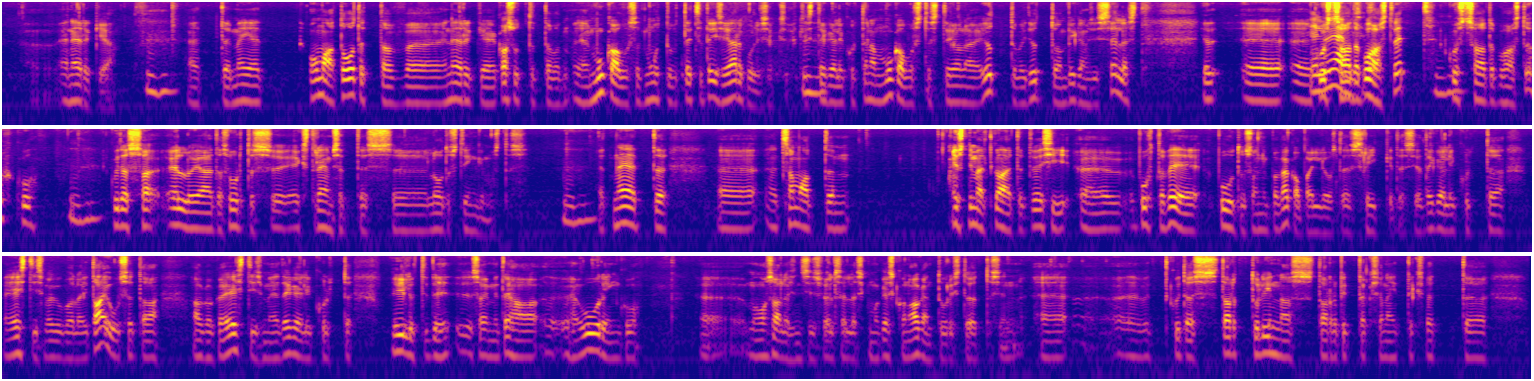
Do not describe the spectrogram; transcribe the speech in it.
energia mm. -hmm. et meie oma toodetav äh, energia ja kasutatavad ja mugavused muutuvad täitsa teisejärguliseks, ehk siis mm -hmm. tegelikult enam mugavustest ei ole juttu, vaid juttu on pigem siis sellest, ja e, e, kust saada puhast vett mm, -hmm. kust saada puhast õhku mm, -hmm. kuidas sa ellu jääda suurtes ekstreemsetes loodustingimustes mm. -hmm. et need, needsamad just nimelt ka, et, et vesi, puhta vee puudus on juba väga paljudes riikides ja tegelikult me Eestis võib-olla ei taju seda, aga ka Eestis me tegelikult hiljuti te-, saime teha ühe uuringu, ma osalesin siis veel selles, kui ma Keskkonnaagentuuris töötasin, et kuidas Tartu linnas tarbitakse näiteks vett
